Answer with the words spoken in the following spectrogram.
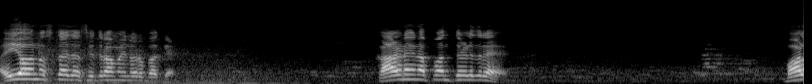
ಅಯ್ಯೋ ಅನ್ನಿಸ್ತಾ ಇದೆ ಸಿದ್ದರಾಮಯ್ಯನವ್ರ ಬಗ್ಗೆ. ಕಾರಣ ಏನಪ್ಪ ಅಂತ ಹೇಳಿದ್ರೆ ಬಹಳ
